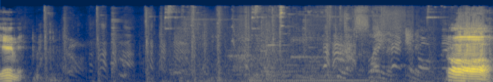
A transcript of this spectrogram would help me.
Damn it. Oh.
